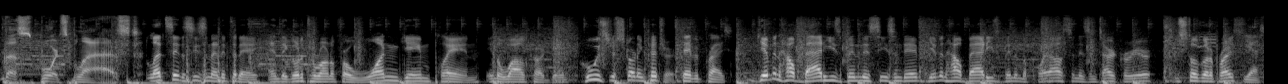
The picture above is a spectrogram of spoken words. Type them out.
The Sports Blast. Let's say the season ended today and they go to Toronto for one game playing in the wild card game. Who is your starting pitcher? David Price. Given how bad he's been this season, Dave, given how bad he's been in the playoffs in his entire career, you still go to Price? Yes.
